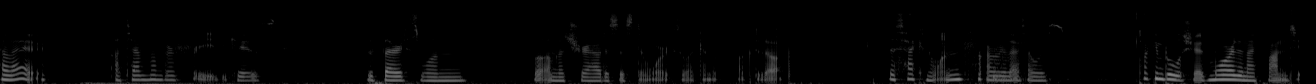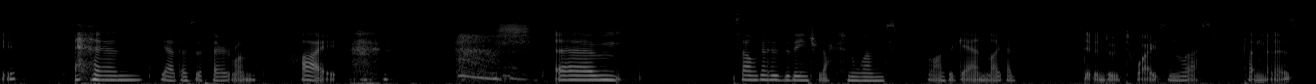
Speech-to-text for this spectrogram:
Hello. Attempt number three because the first one, well, I'm not sure how the system works, so I kind of fucked it up. The second one, I realized I was talking bullshit more than I planned to. And yeah, that's the third one. Hi. um, so I'm gonna do the introduction once once again, like I didn't do it twice in the last ten minutes.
